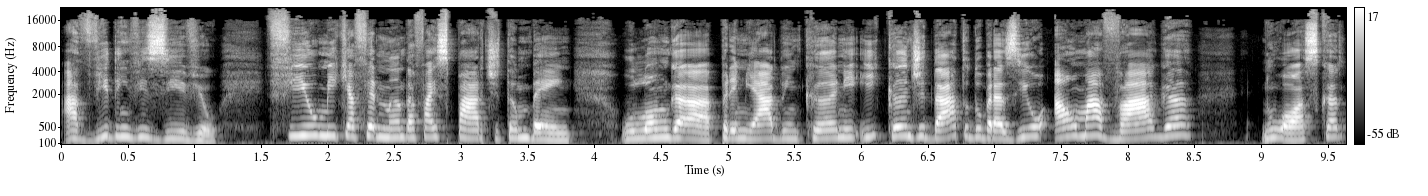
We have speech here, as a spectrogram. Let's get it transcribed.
A Vida Invisível. Filme que a Fernanda faz parte também. O longa premiado em Cannes e candidato do Brasil a uma vaga no Oscar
